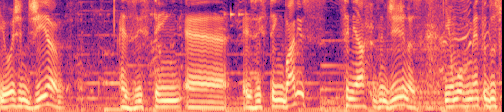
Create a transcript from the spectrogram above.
E hoje em dia, existem, é, existem vários cineastas indígenas e o um movimento dos,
